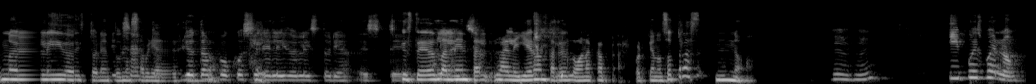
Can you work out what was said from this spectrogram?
no he leído la historia, entonces Exacto. no sabría. Yo tampoco sé- he leído la historia. Este, Si ustedes la, leen, la leyeron, tal vez lo van a captar, porque nosotras no. Y pues bueno,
